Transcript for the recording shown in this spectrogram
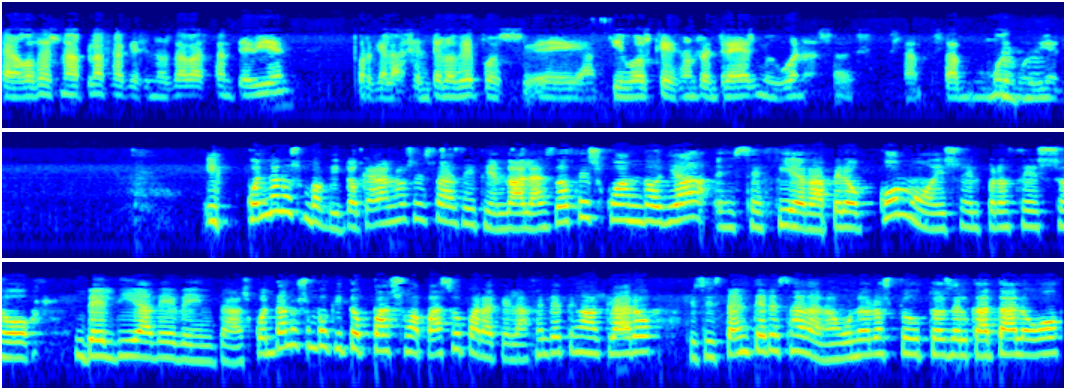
Zaragoza es una plaza que se nos da bastante bien porque la gente lo ve, pues, eh, activos que son rentabilidades muy buenas, ¿sabes? Está, muy, muy bien. Y cuéntanos un poquito, que ahora nos estás diciendo, a las 12 es cuando ya eh, se cierra, pero ¿cómo es el proceso del día de ventas? Cuéntanos un poquito paso a paso para que la gente tenga claro que si está interesada en alguno de los productos del catálogo,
